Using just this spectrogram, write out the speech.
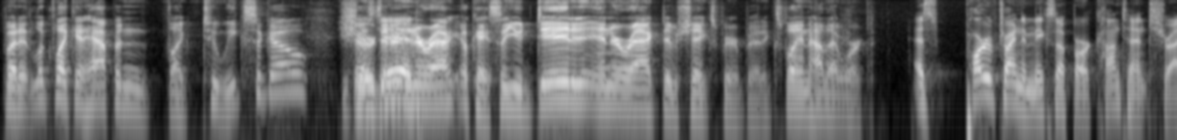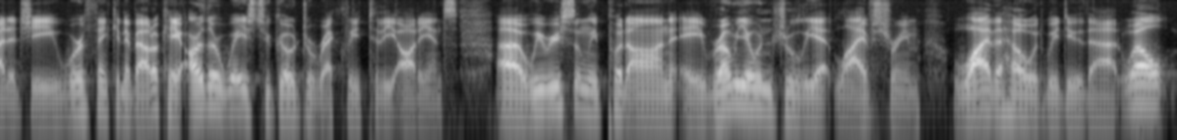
But it looked like it happened like two weeks ago. You sure did. Interact- okay, so you did an interactive Shakespeare bit. Explain how that worked. As part of trying to mix up our content strategy, we're thinking about okay, are there ways to go directly to the audience? Uh, we recently put on a Romeo and Juliet live stream. Why the hell would we do that? Well,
